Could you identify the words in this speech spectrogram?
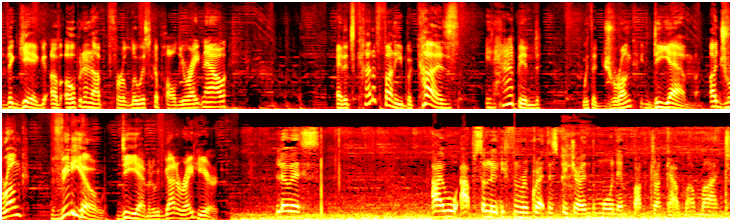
the gig of opening up for Lewis Capaldi right now. And it's kind of funny because it happened with a drunk DM, a drunk video DM, and we've got it right here. Lewis, I will absolutely regret this video in the morning, but I'm drunk out of my mind.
